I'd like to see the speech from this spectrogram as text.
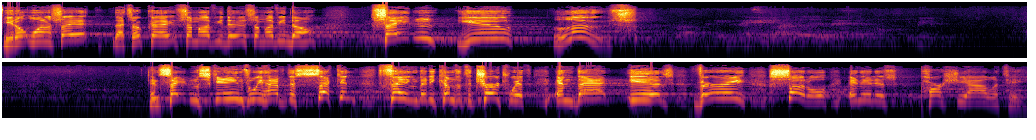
You don't want to say it? That's okay. Some of you do, some of you don't. Satan, you lose. In Satan's schemes, we have the second thing that he comes at the church with, and that is very subtle, and it is partiality.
